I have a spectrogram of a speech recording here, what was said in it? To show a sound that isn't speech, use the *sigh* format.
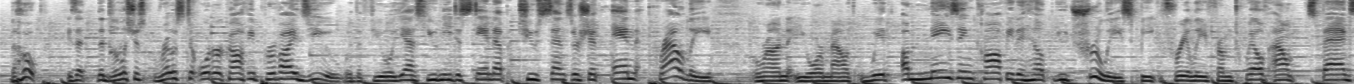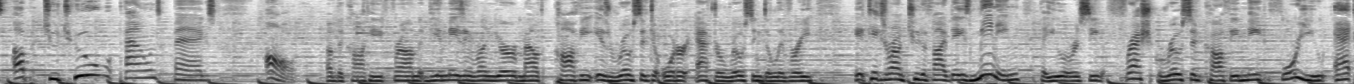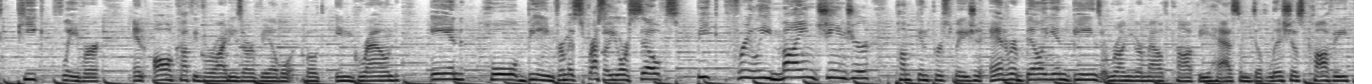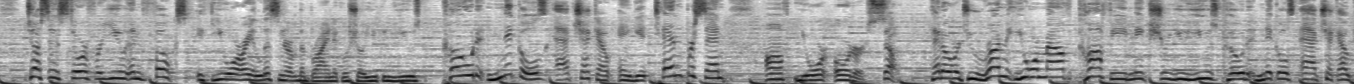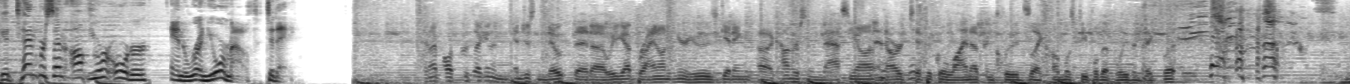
The hope is that the delicious roast to order coffee provides you with the fuel, yes, you need to stand up to censorship and proudly run your mouth with amazing coffee to help you truly speak freely from 12 ounce bags up to 2 pounds bags. All of the coffee from the amazing Run Your Mouth coffee is roasted to order after roasting delivery. It takes around two to five days, meaning that you will receive fresh roasted coffee made for you at peak flavor. And all coffee varieties are available both in ground and whole bean. From espresso yourself, speak freely, mind changer, pumpkin persuasion, and rebellion beans. Run Your Mouth coffee has some delicious coffee just in store for you. And folks, if you are a listener of the Brian Nichols Show, you can use code NICHOLS at checkout and get 10% off your order. So head over to Run Your Mouth Coffee. Make sure you use code NICHOLS at checkout. Get 10% off your order and run your mouth today. Can I pause for a second and, and just note that uh, we got Brian on here who's getting uh, Congressman Massey on, and our typical lineup includes like homeless people that believe in Bigfoot. *laughs*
